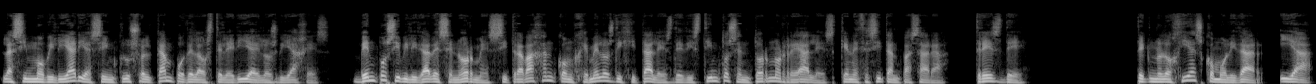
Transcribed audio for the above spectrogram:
las inmobiliarias e incluso el campo de la hostelería y los viajes, ven posibilidades enormes si trabajan con gemelos digitales de distintos entornos reales que necesitan pasar a 3D. Tecnologías como LIDAR, IA,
